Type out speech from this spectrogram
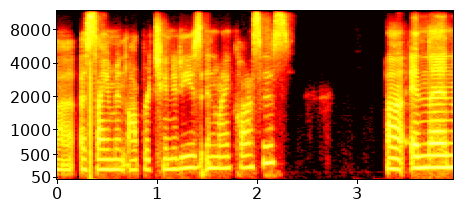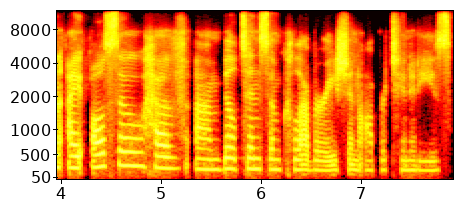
uh, assignment opportunities in my classes. Uh, and then I also have um, built in some collaboration opportunities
